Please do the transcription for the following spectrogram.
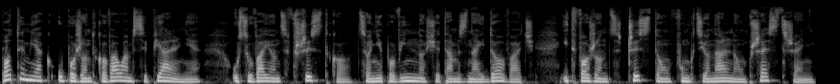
Po tym, jak uporządkowałam sypialnię, usuwając wszystko, co nie powinno się tam znajdować i tworząc czystą, funkcjonalną przestrzeń,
